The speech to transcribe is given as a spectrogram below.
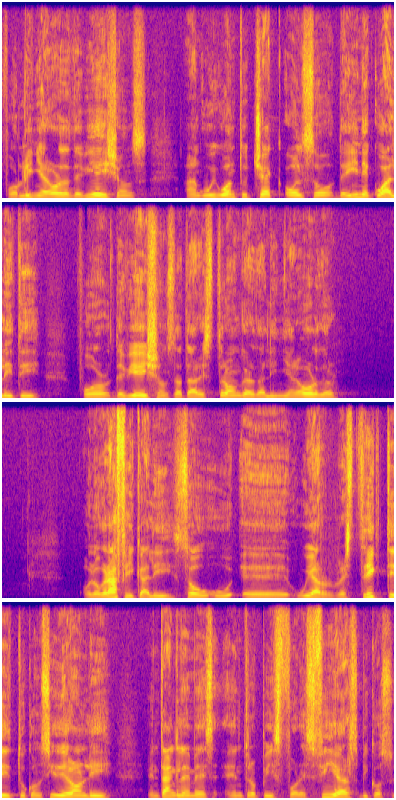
for linear order deviations, and we want to check also the inequality for deviations that are stronger than linear order holographically. So uh, we are restricted to consider only entanglement entropies for spheres, because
